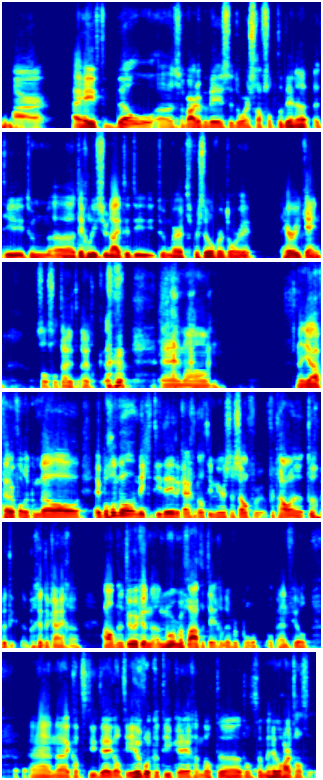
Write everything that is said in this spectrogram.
Maar hij heeft wel zijn waarde bewezen door een strafschop te winnen. Die toen tegen Leeds United, die toen werd verzilverd door Harry Kane. Zoals altijd eigenlijk. en ehm, en ja, verder vond ik hem wel. Ik begon wel een beetje het idee te krijgen dat hij meer zijn zelfvertrouwen terug be- begint te krijgen. Hij had natuurlijk een enorme flater tegen Liverpool op Anfield. En eh, ik had het idee dat hij heel veel kritiek kreeg en dat, eh, dat het hem heel hard had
